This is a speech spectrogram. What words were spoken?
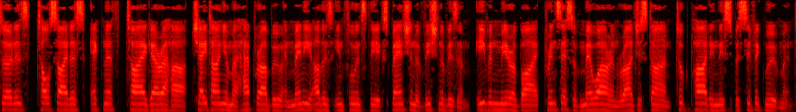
Surdas, Tulsidas, Eknath, Tyagaraja, Chaitanya Mahaprabhu and many others influenced the expansion of Vaishnavism. Even Mirabai Princess of Mewar and Rajasthan took part in this specific movement.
